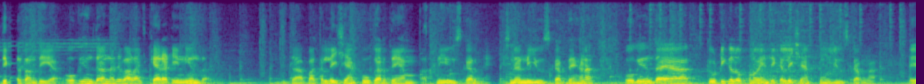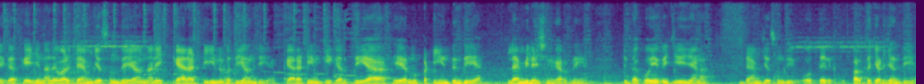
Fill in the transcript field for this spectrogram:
ਦਿੱਕਤ ਆਉਂਦੀ ਆ। ਉਹ ਕੀ ਹੁੰਦਾ ਉਹਨਾਂ ਦੇ ਵਾਲਾਂ 'ਚ ਕੈਰਾਟਿਨ ਨਹੀਂ ਹੁੰਦਾ। ਜਿੱਦਾਂ ਆਪਾਂ ਇਕੱਲੇ ਸ਼ੈਂਪੂ ਕਰਦੇ ਆ ਮਾਸਕ ਨਹੀਂ ਯੂਜ਼ ਕਰਦੇ ਕੰਡੀਸ਼ਨਰ ਨਹੀਂ ਯੂਜ਼ ਕਰਦੇ ਹਨਾ ਉਹ ਵੀ ਹੁੰਦਾ ਆ ਕਿਊਟੀਕਲ ਓਪਨ ਹੋ ਜਾਂਦੇ ਇਕੱਲੇ ਸ਼ੈਂਪੂ ਯੂਜ਼ ਕਰਨਾ। ਇਹ ਕਰਕੇ ਜਿਨ੍ਹਾਂ ਦੇ ਵਾਲ ਡੈਮੇਜਸ ਹੁੰਦੇ ਆ, ਉਹਨਾਂ ਲਈ ਕੈਰਾਟਿਨ ਵਧੀਆ ਹੁੰਦੀ ਹੈ ਕੈਰਾਟਿਨ ਕੀ ਕਰਦੀ ਆ? ਹੇਅਰ ਨੂੰ ਪਟੀਨ ਦਿੰਦੀ ਆ ਲੈਮੀਲੇਸ਼ਨ ਕਰਦੀ ਆ। ਜਿੱਦਾਂ ਕੋਈ ਵੀ ਚੀਜ਼ ਹੈ ਨਾ ਡੈਮੇਜਸ ਹੁੰਦੀ, ਉਹ ਤੇ ਪਰਤ ਚੜ ਜਾਂਦੀ ਆ।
